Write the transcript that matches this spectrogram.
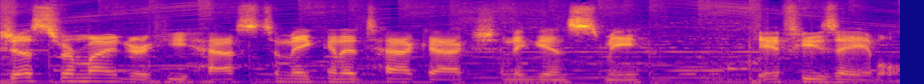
Just a reminder, he has to make an attack action against me if he's able.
